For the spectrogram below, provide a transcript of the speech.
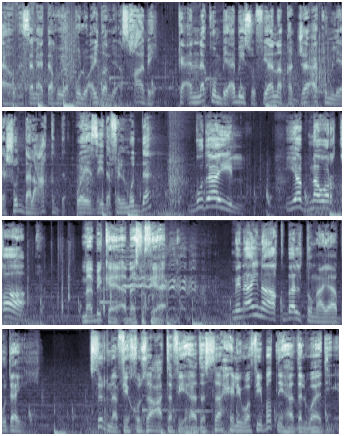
أو ما سمعته يقول أيضا لأصحابه وكأنكم بأبي سفيان قد جاءكم ليشد العقد ويزيد في المدة؟ بديل يا ابن ورقاء. ما بك يا أبا سفيان؟ من أين أقبلتما يا بديل؟ سرنا في خزاعة في هذا الساحل وفي بطن هذا الوادي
